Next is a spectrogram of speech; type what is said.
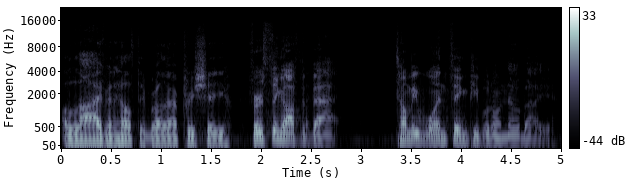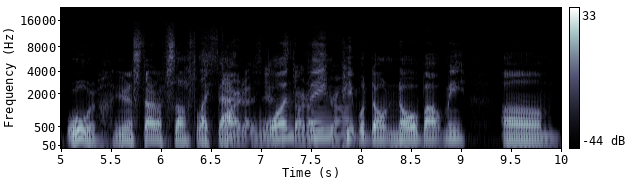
Alive and healthy, brother. I appreciate you. First thing off the bat, tell me one thing people don't know about you. Oh, you're gonna start off soft like Start that. yeah, One thing people don't know about me. Um,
